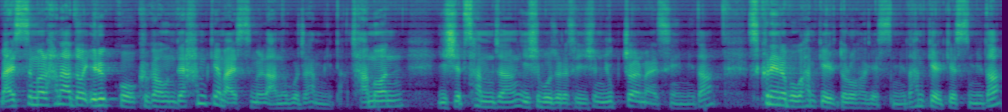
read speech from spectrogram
말씀을 하나 더 읽고 그 가운데 함께 말씀을 나누고자 합니다. 잠언 23장 25절에서 26절 말씀입니다. 스크린을 보고 함께 읽도록 하겠습니다. 함께 읽겠습니다.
